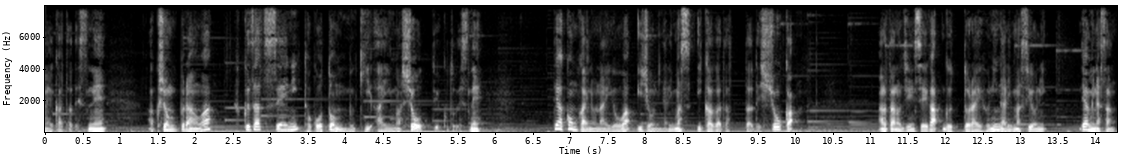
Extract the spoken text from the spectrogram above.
え方ですね。アクションプランは複雑性にとことん向き合いましょうっていうことですね。では今回の内容は以上になります。いかがだったでしょうか？あなたの人生がグッドライフになりますように。では皆さん、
